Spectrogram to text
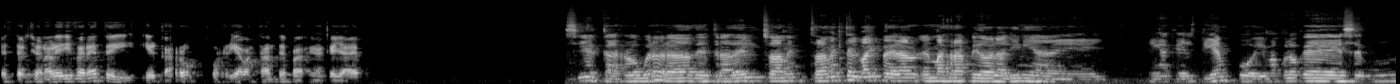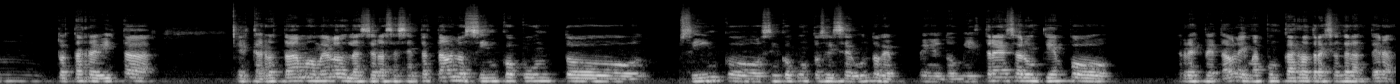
excepcional y diferente y, y el carro corría bastante en aquella época. Sí, el carro, bueno, era detrás de él, solamente, solamente el Viper era el más rápido de la línea eh, en aquel tiempo. Y me acuerdo que según todas estas revistas, el carro estaba más o menos, la 0 a 60 estaba en los 5.5 o 5.6 segundos, que en el 2003 era un tiempo respetable y más para un carro de tracción delantera.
